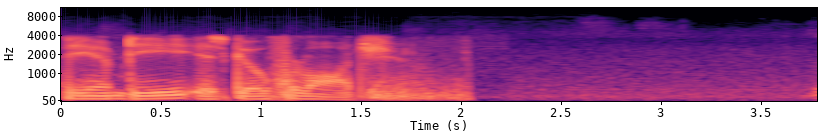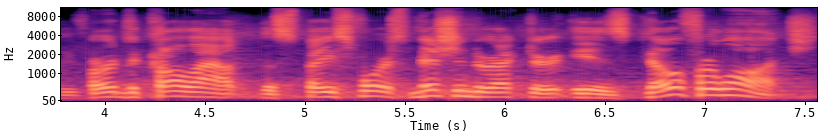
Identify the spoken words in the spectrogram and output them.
The MD is go for launch. We've heard the call out. The Space Force mission director is go for launch.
